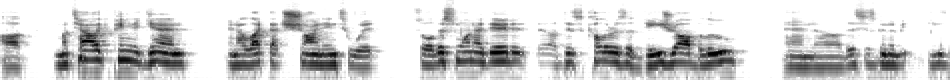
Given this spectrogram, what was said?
Uh, metallic paint again, and I like that shine into it. So this one I did, uh, this color is a Deja Blue, and uh, this is going to be, these,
